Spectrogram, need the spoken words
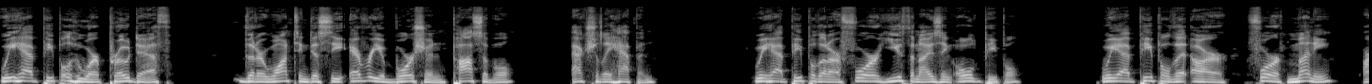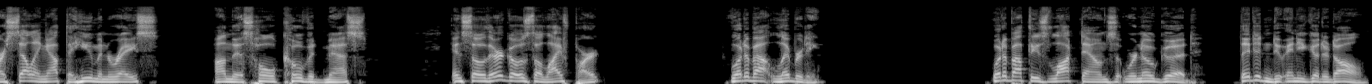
We have people who are pro death that are wanting to see every abortion possible actually happen. We have people that are for euthanizing old people. We have people that are for money, are selling out the human race on this whole COVID mess. And so there goes the life part. What about liberty? What about these lockdowns that were no good? They didn't do any good at all.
